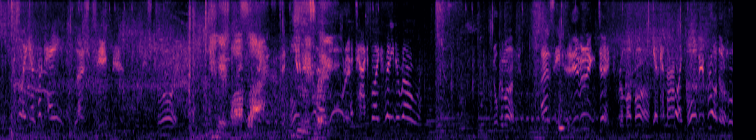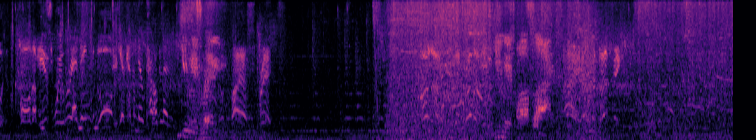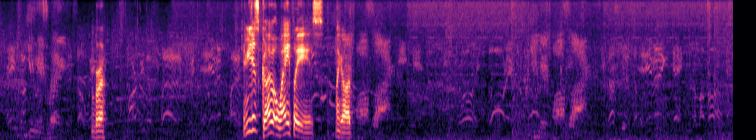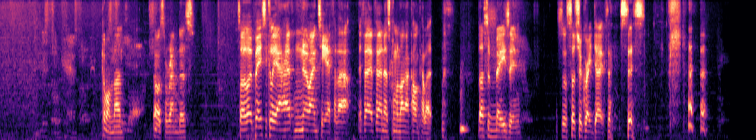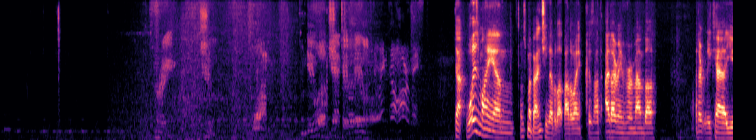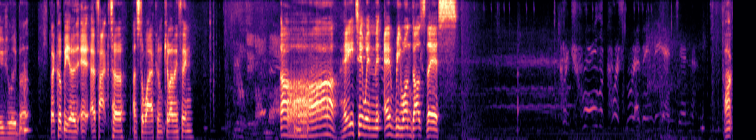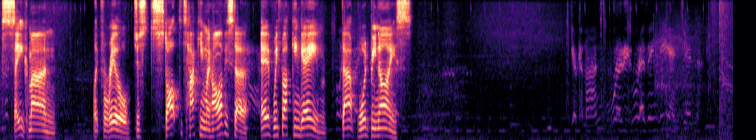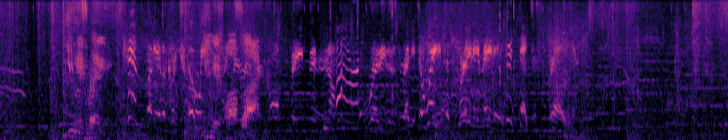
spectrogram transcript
Go away, please? Oh my god. Offline. Unit offline. Missile cancelled. Come on, man. That was horrendous. So like, basically, I have no anti-air for that. If Inferno's come along, I can't kill it. That's amazing. It's such a great deck. This is. Yeah. What is my um? What's my banshee level up, by the way? Because I, I don't even remember. I don't really care usually, but there could be a, a factor as to why I couldn't kill anything. Ah, hate it when everyone does this. Fuck's sake, man. Like, for real. Just stop attacking my harvester every fucking game. That would be nice.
